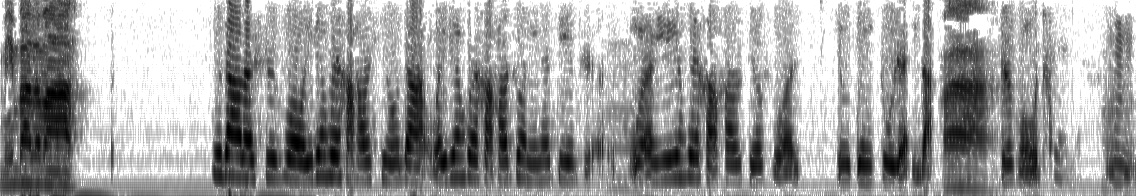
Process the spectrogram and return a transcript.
明白了吗？知道了，师傅，我一定会好好修的，我一定会好好做您的弟子，我一定会好好学佛，修心助人的。啊，师傅，我错了，嗯，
